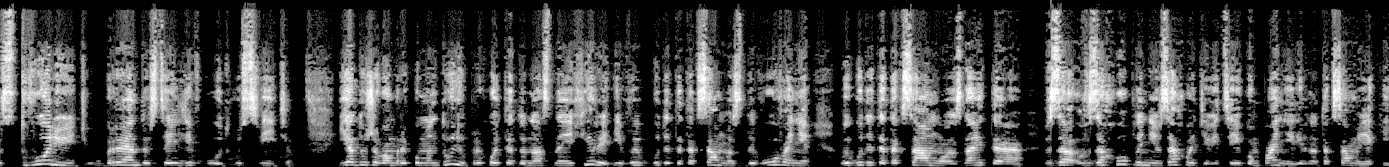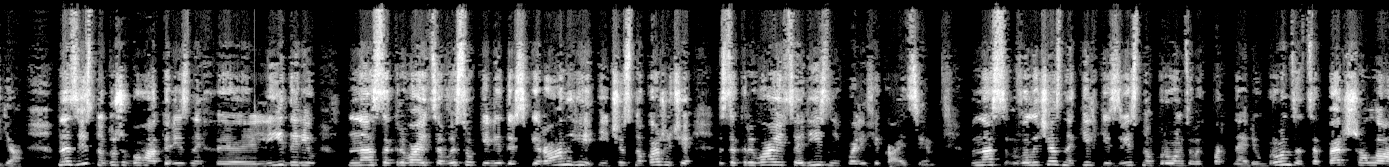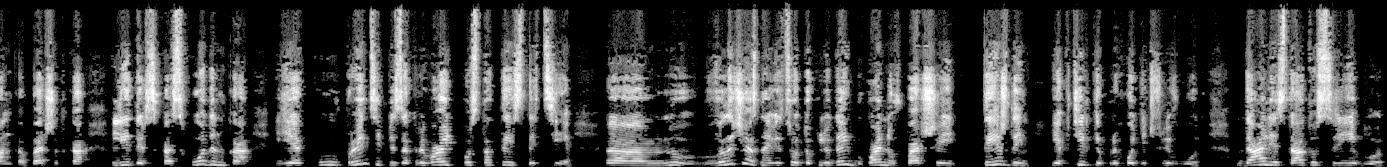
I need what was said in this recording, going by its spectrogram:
створюють бренд ось цей Лівгуд у світі. Я дуже вам рекомендую, приходьте до нас на ефіри, і ви будете так само здивовані, ви будете так само, знаєте, в захопленні, в захваті від цієї компанії, рівно так само, як і я. У нас, звісно, дуже багато різних е, лідерів. У нас закриваються високі лідерські ранги, і, чесно кажучи, закриваються різні кваліфікації. У нас величезна кількість, звісно, бронзових партнерів. Бронза це перша ланка, перша така лідерська сходинка, яку в принципі закривають по статистиці. Е, ну, величезний відсоток людей буквально в перший тиждень, як тільки приходять в Лівгуд. Далі статус срібло.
